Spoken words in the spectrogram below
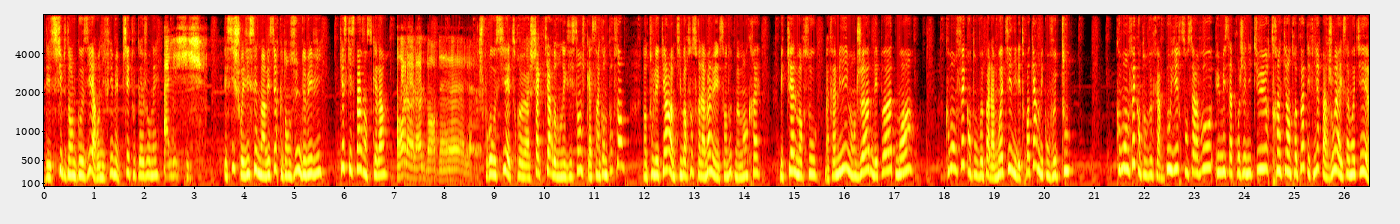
des chips dans le gosier à renifler mes pieds toute la journée? Allez, chiche. Et si je choisissais de m'investir que dans une de mes vies? Qu'est-ce qui se passe dans ce cas-là? Oh là là, le bordel. Je pourrais aussi être euh, à chaque quart de mon existence jusqu'à 50%. Dans tous les cas, un petit morceau serait la mal, mais sans doute me manquerait. Mais quel morceau? Ma famille, mon job, mes potes, moi? Comment on fait quand on veut pas la moitié ni les trois quarts, mais qu'on veut tout? Comment on fait quand on veut faire bouillir son cerveau, humer sa progéniture, trinquer entre potes et finir par jouer avec sa moitié?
